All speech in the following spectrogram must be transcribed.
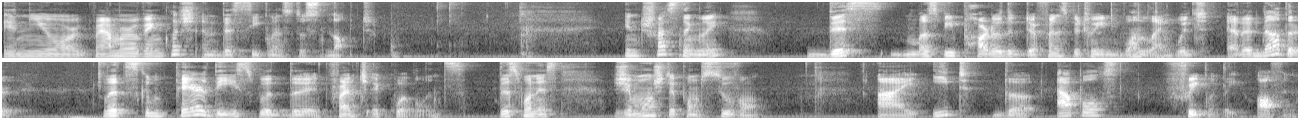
in your grammar of English and this sequence does not. Interestingly, this must be part of the difference between one language and another. Let's compare these with the French equivalents. This one is Je mange des pommes souvent. I eat the apples frequently, often.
